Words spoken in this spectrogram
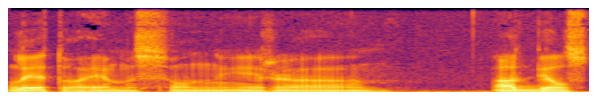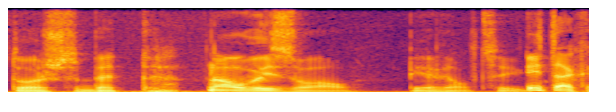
lietojamas un ir uh, atbilstošas, bet nav vizuāli певелцы. Итак,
